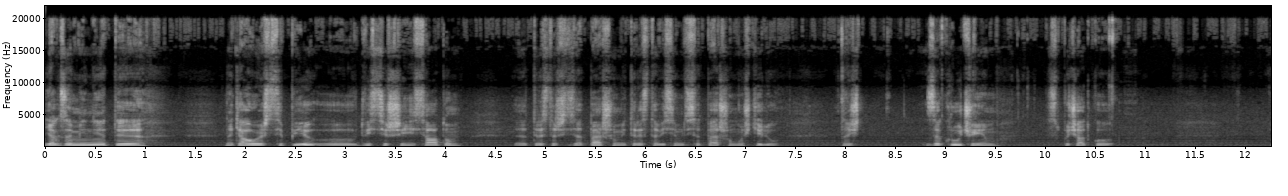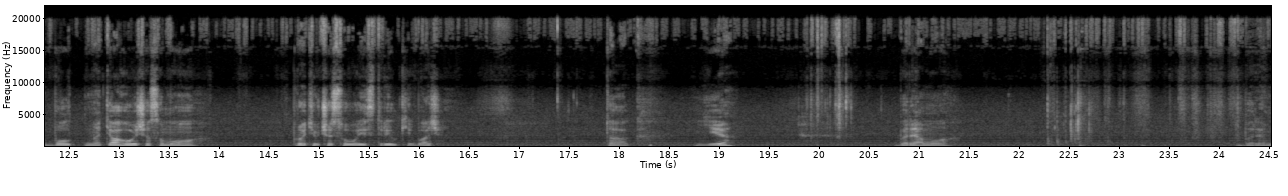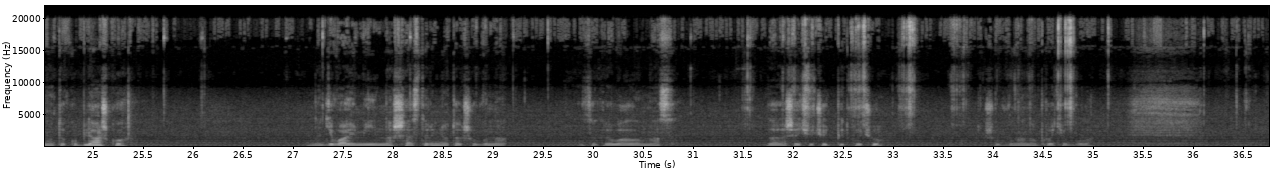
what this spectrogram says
Як замінити натягувач цепі в 260, е, 361 і 381 штілю? Значить, закручуємо спочатку болт натягувача самого проти часової стрілки, бач? Так, є. Беремо, беремо таку бляшку, надіваємо її на шестерню, так щоб вона закривала в нас. Зараз ще чуть-чуть підключу, щоб вона навпроти була.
